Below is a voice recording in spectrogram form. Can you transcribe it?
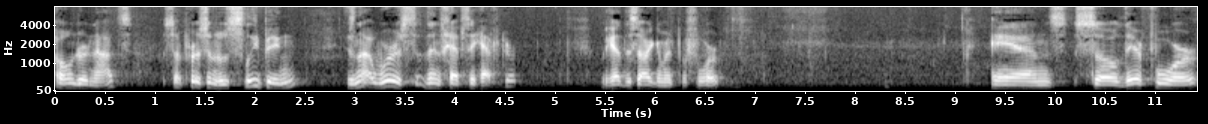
owned or not. So a person who's sleeping is not worse than Chepse Hefker. We had this argument before. And so therefore,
